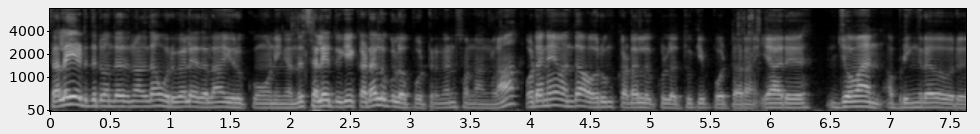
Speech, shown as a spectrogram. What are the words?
சிலையை எடுத்துகிட்டு வந்ததுனால தான் ஒருவேளை இதெல்லாம் இருக்கும். நீங்கள் வந்து சிலையை தூக்கி கடலுக்குள்ளே போட்டுருங்கன்னு சொன்னாங்களாம். உடனே வந்து அவரும் கடலுக்குள்ளே தூக்கி போட்டாராம். யார்? ஜோவான் அப்படிங்கிற ஒரு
